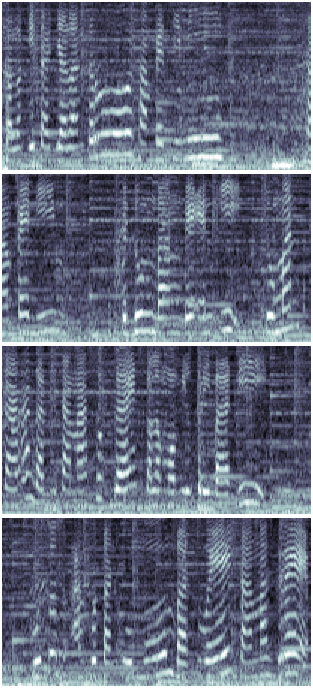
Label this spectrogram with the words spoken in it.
Kalau kita jalan terus sampai sini sampai di gedung Bank BNI cuman sekarang nggak bisa masuk guys kalau mobil pribadi. Khusus angkutan umum busway sama grab.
